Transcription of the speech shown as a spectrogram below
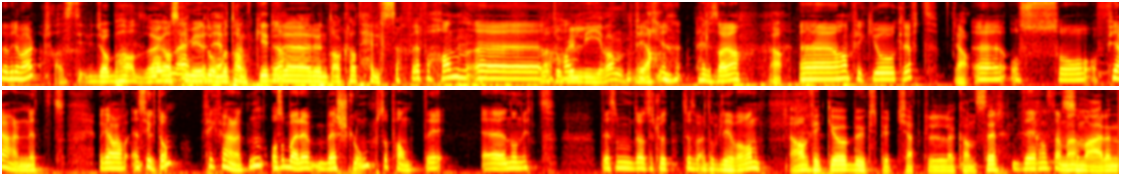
primært? Ja, Steve Jobb hadde han ganske mye dumme tanker Ja. rundt akkurat helse. For, for han eh, Det tok jo livet av han. fikk, Helsa, ja. Ja. Eh, han fikk jo kreft, Ja. eh, og så fjernet okay, En sykdom. Fikk fjernet den, og så bare ved slump så fant de eh, noe nytt. Det som til slutt dessverre tok livet av han. Ja, han fikk jo bukspyttkjertelkancer, Det kan stemme. som er en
